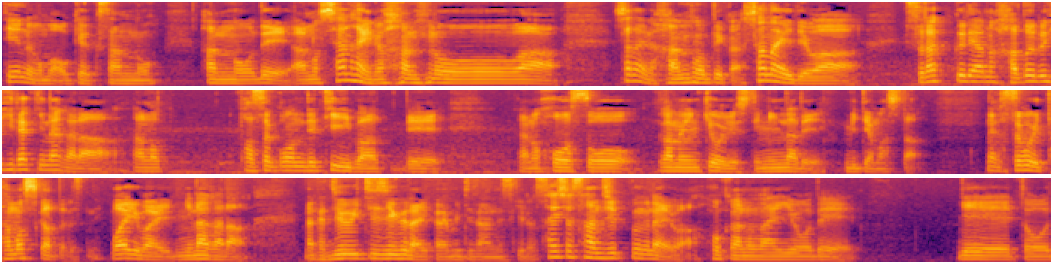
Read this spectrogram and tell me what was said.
ていうのがまあお客さんの反応で、あの、社内の反応は、社内の反応っていうか、社内では、 Slack であの、ハドル開きながら、あの、パソコンで TVer で、あの、放送、画面共有してみんなで見てました。なんかすごい楽しかったですね。ワイワイ見ながら、なんか11時ぐらいから見てたんですけど、最初30分ぐらいは他の内容で、で、えっと、11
